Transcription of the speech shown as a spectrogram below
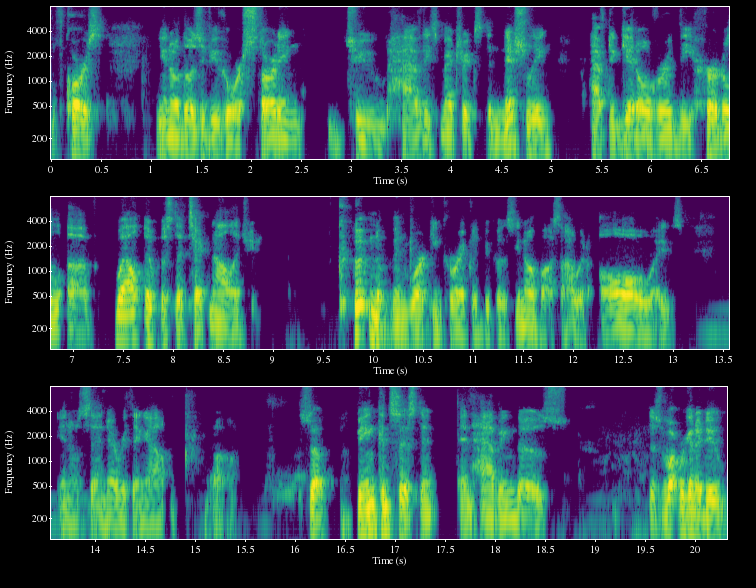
Of course, you know, those of you who are starting to have these metrics initially have to get over the hurdle of, well, it was the technology. Couldn't have been working correctly because, you know, boss, I would always, you know, send everything out. Uh, so being consistent and having those, this is what we're going to do,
